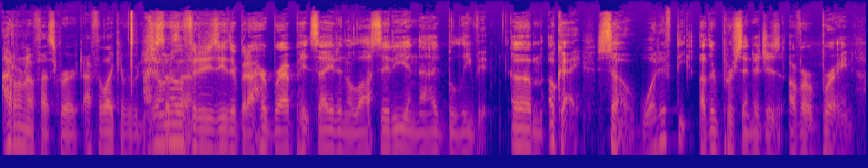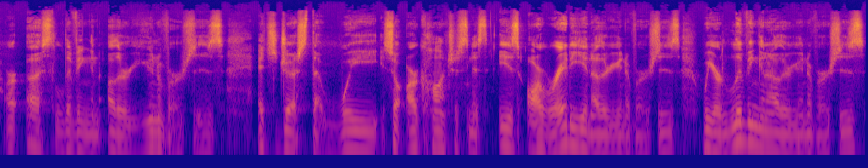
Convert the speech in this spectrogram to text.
I don't know if that's correct. I feel like everybody I don't know that. if it is either, but I heard Brad Pitt say it in The Lost City, and I believe it. Um, okay, so what if the other percentages of our brain are us living in other universes? It's just that we, so our consciousness is already in other universes. We are living in other universes.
